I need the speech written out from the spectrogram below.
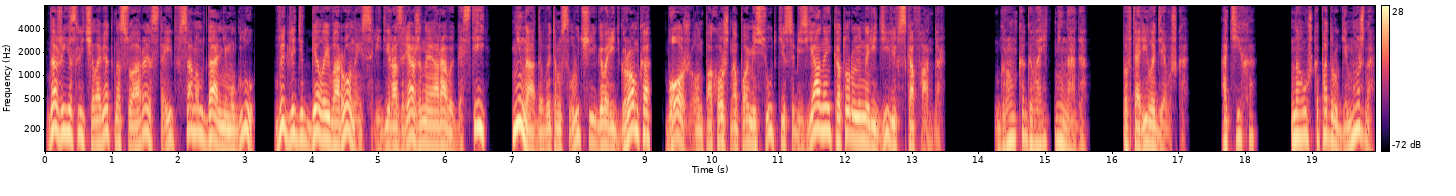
Даже если человек на суаре стоит в самом дальнем углу, выглядит белой вороной среди разряженной оравы гостей не надо в этом случае говорить громко «Боже, он похож на помесь утки с обезьяной, которую нарядили в скафандр». «Громко говорить не надо», — повторила девушка. «А тихо? На ушко подруги можно?»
